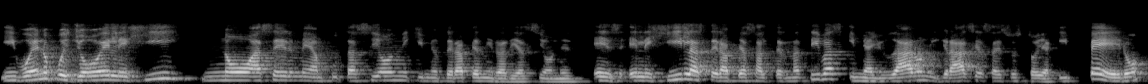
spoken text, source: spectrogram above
Y bueno, pues yo elegí no hacerme amputación, ni quimioterapia, ni radiaciones. Es, elegí las terapias alternativas y me ayudaron y gracias a eso estoy aquí. Pero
